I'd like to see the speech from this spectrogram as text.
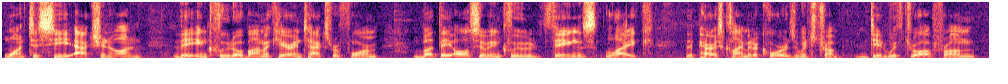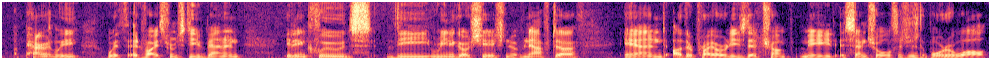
want to see action on. They include Obamacare and tax reform, but they also include things like the Paris Climate Accords, which Trump did withdraw from, apparently with advice from Steve Bannon. It includes the renegotiation of NAFTA and other priorities that Trump made essential, such as the border wall.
